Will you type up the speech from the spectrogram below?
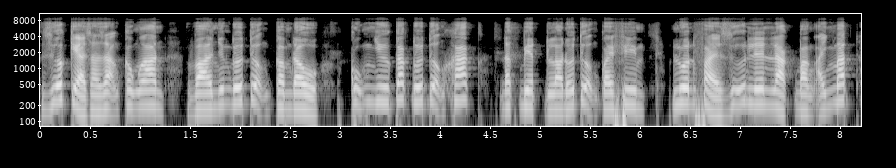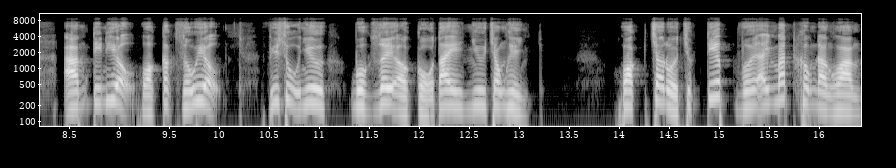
giữa kẻ giả dạng công an và những đối tượng cầm đầu cũng như các đối tượng khác, đặc biệt là đối tượng quay phim, luôn phải giữ liên lạc bằng ánh mắt, ám tín hiệu hoặc các dấu hiệu, ví dụ như buộc dây ở cổ tay như trong hình, hoặc trao đổi trực tiếp với ánh mắt không đàng hoàng,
